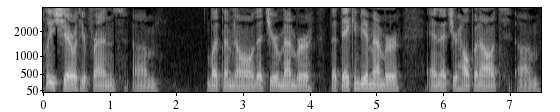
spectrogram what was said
please share with your friends. Um, let them know that you're a member, that they can be a member and that you're helping out um,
